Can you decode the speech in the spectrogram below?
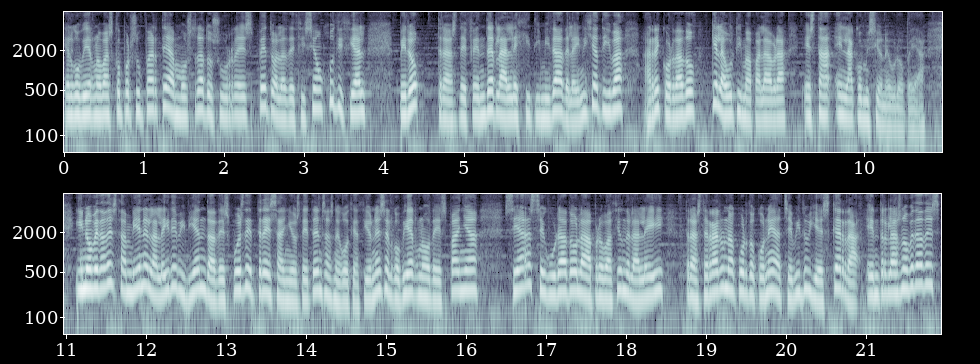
El gobierno vasco, por su parte, ha mostrado su respeto a la decisión judicial, pero tras defender la legitimidad de la iniciativa, ha recordado que la última palabra está en la Comisión Europea. Y novedades también en la ley de vivienda. Después de tres años de tensas negociaciones, el Gobierno de España se ha asegurado la aprobación de la ley tras cerrar un acuerdo con EH Bildu y Esquerra. Entre las novedades,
